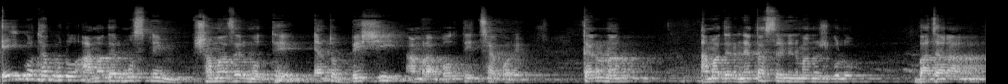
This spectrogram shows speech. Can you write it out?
এই কথাগুলো আমাদের মুসলিম সমাজের মধ্যে এত বেশি আমরা বলতে ইচ্ছা করে। কেননা, আমাদের নেতা শ্রেণির মানুষগুলো বা যারা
